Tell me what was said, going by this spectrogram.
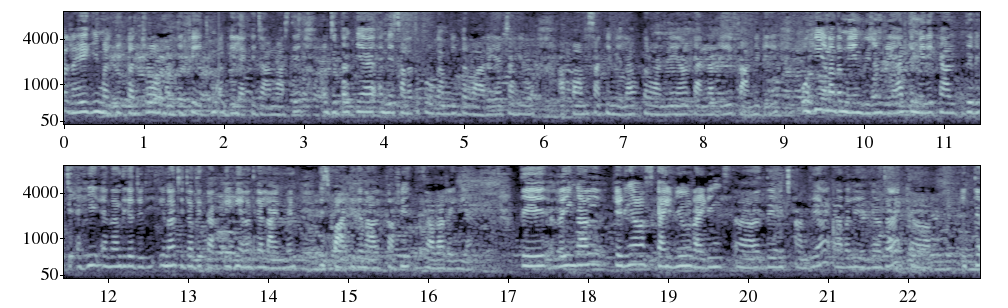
ਰਹੇਗੀ ਮਲਟੀ ਕਲਚਰਲ ਔਰ ਮਲਟੀ ਫੇਥ ਨੂੰ ਅੱਗੇ ਲੈ ਕੇ ਜਾਣ ਵਾਸਤੇ। ਔਰ ਜਿੱਦਾਂ ਕਿ ਇਹ ਇੰਨੇ ਸਾਲਾਂ ਤੋਂ ਪ੍ਰੋਗਰਾਮ ਵੀ ਕਰਵਾ ਰਹੇ ਆ, ਚਾਹੇ ਉਹ ਆਪਾਂ ਵਿਸਾਖੀ ਮੇਲਾ ਕਰਵਾਉਂਦੇ ਆ ਕੈਨੇਡਾ ਡੇ ਫੈਮਿਲੀ ਡੇ ਉਹੀ ਇਹਨਾਂ ਦਾ ਮੇਨ ਵਿਜ਼ਨ ਰਿਹਾ ਤੇ ਮੇਰੇ ਖਿਆਲ ਦੇ ਵਿੱਚ ਇਹੀ ਇਹਨਾਂ ਦੀ ਜਿਹੜੀ ਇਹਨਾਂ ਚੀਜ਼ਾਂ ਦੇ ਕਰਕੇ ਹੀ ਇਹਨਾਂ ਦੀ ਅਲਾਈਨਮੈਂਟ ਇਸ ਪਾਰਟੀ ਦੇ ਨਾਲ ਕਾਫੀ ਜ਼ਿਆਦਾ ਰਹੀ ਹੈ। ਤੇ ਰਹੀ ਗੱਲ ਕਿਹੜੀਆਂ ਸਕਾਈ ਵਿਊ ਰਾਈਡਿੰਗ ਦੇ ਵਿੱਚ ਆਉਂਦੇ ਆ? ਇਹ ਵਾਲੇ ਏਰੀਆਜ਼ ਆ ਇੱਕ ਤੇ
